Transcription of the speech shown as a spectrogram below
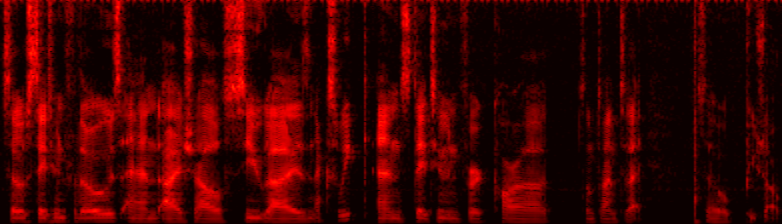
So stay tuned for those, and I shall see you guys next week. And stay tuned for Kara sometime today. So peace out.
